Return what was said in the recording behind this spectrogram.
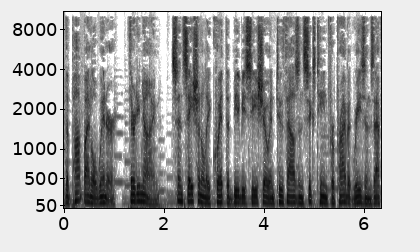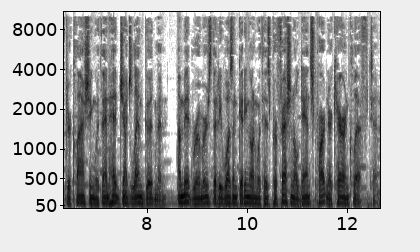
The Pop Idol winner, 39, sensationally quit the BBC show in 2016 for private reasons after clashing with then-head judge Len Goodman, amid rumours that he wasn't getting on with his professional dance partner Karen Clifton.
